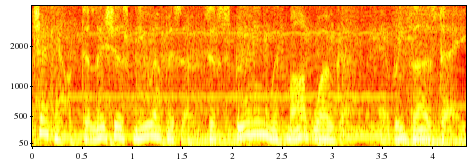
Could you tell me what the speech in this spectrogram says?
Check out delicious new episodes of Spooning with Mark Wogan every Thursday.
